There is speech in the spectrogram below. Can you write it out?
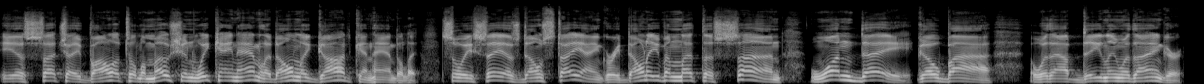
is such a volatile emotion we can't handle it. Only God can handle it. So he says, don't stay angry. Don't even let the sun one day go by without dealing with anger.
